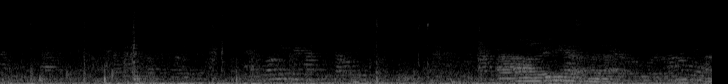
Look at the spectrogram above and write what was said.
not gonna traffic jam. I don't wanna go through it. As long as you're not stopping your feet. I already have, uh, uh,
